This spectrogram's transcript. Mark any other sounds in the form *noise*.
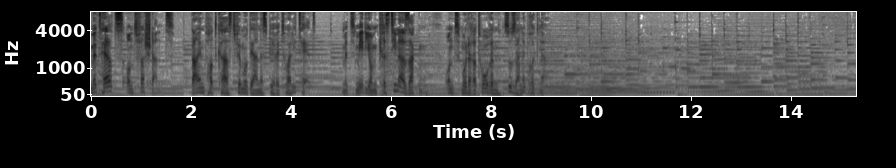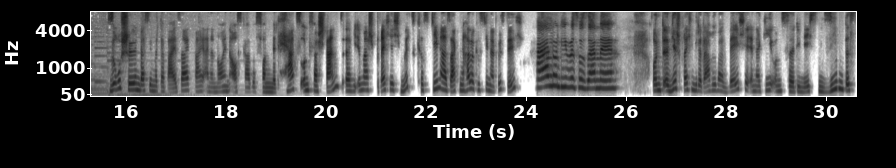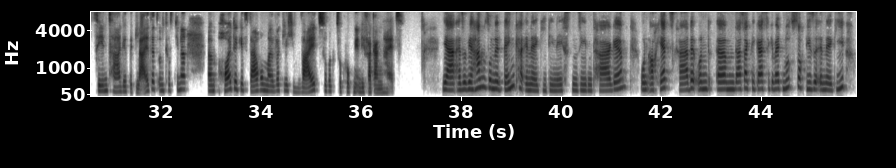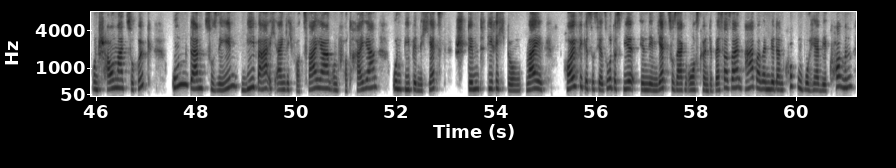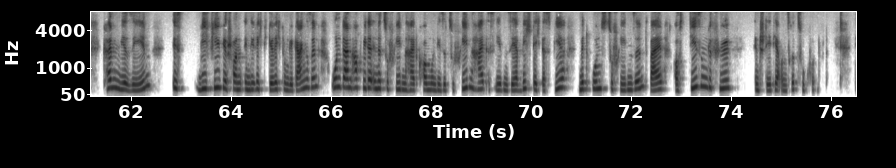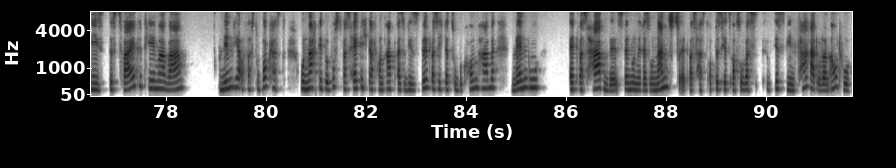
Mit Herz und Verstand. Dein Podcast für moderne Spiritualität. Mit Medium Christina Sacken und Moderatorin Susanne Brückner. So schön, dass ihr mit dabei seid bei einer neuen Ausgabe von Mit Herz und Verstand. Äh, wie immer spreche ich mit Christina Sacken. Hallo Christina, grüß dich. Hallo liebe Susanne. Und äh, wir sprechen wieder darüber, welche Energie uns äh, die nächsten sieben bis zehn Tage begleitet. Und Christina, ähm, heute geht es darum, mal wirklich weit zurückzugucken in die Vergangenheit. Ja, also wir haben so eine Denkerenergie die nächsten sieben Tage und auch jetzt gerade. Und ähm, da sagt die geistige Welt, nutzt doch diese Energie und schau mal zurück, um dann zu sehen, wie war ich eigentlich vor zwei Jahren und vor drei Jahren und wie bin ich jetzt, stimmt die Richtung. Weil häufig ist es ja so, dass wir in dem Jetzt zu sagen, oh, es könnte besser sein, aber wenn wir dann gucken, woher wir kommen, können wir sehen, ist wie viel wir schon in die richtige Richtung gegangen sind und dann auch wieder in eine Zufriedenheit kommen. Und diese Zufriedenheit ist eben sehr wichtig, dass wir mit uns zufrieden sind, weil aus diesem Gefühl entsteht ja unsere Zukunft. Die, das zweite Thema war, nimm dir auf, was du Bock hast und mach dir bewusst, was hält dich davon ab. Also dieses Bild, was ich dazu bekommen habe, wenn du etwas haben willst, wenn du eine Resonanz zu etwas hast, ob das jetzt auch sowas ist wie ein Fahrrad oder ein Auto,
